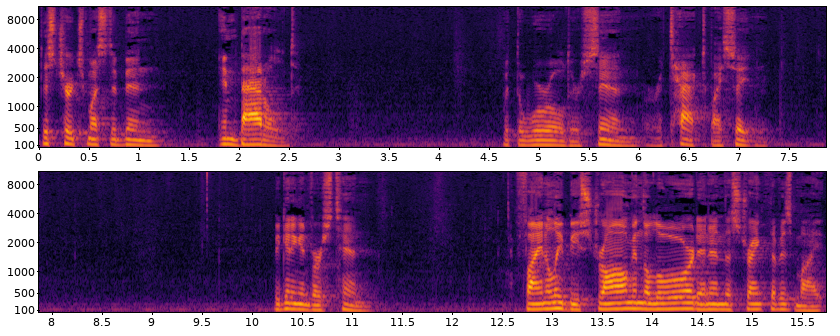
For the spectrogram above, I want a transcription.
This church must have been embattled with the world or sin or attacked by Satan. Beginning in verse 10. Finally, be strong in the Lord and in the strength of his might.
